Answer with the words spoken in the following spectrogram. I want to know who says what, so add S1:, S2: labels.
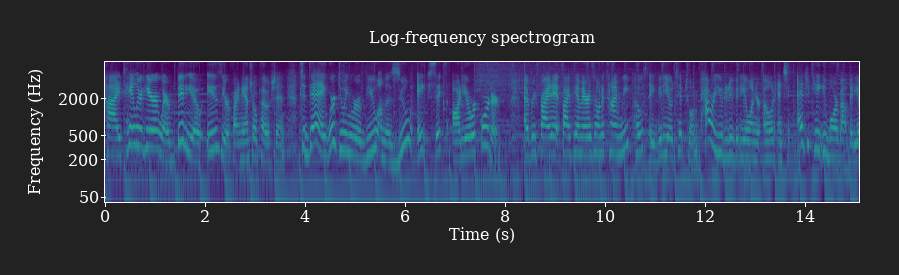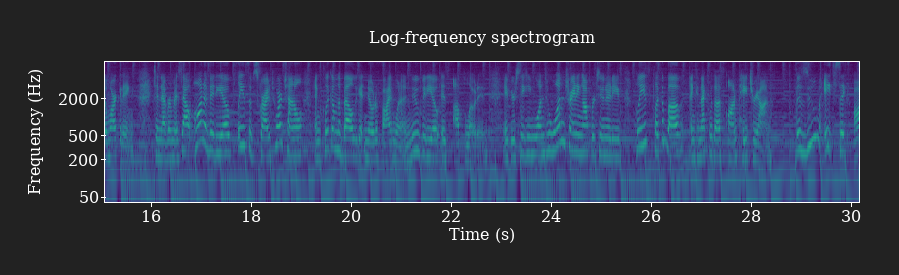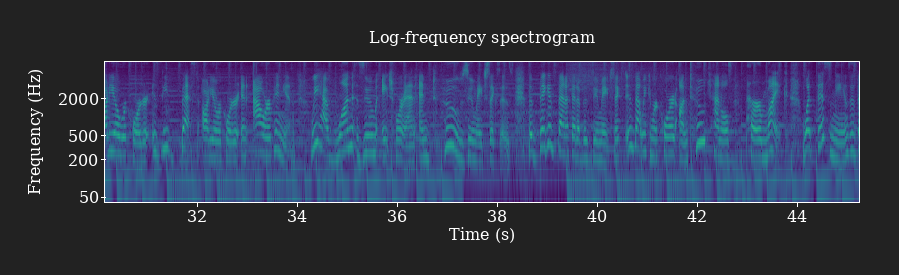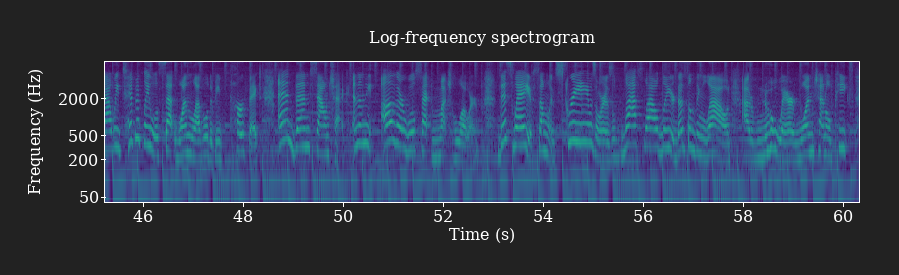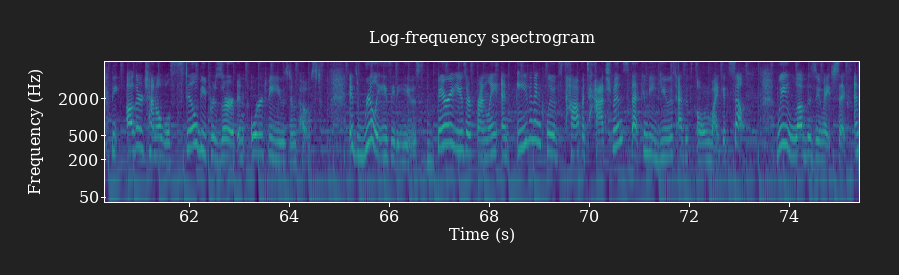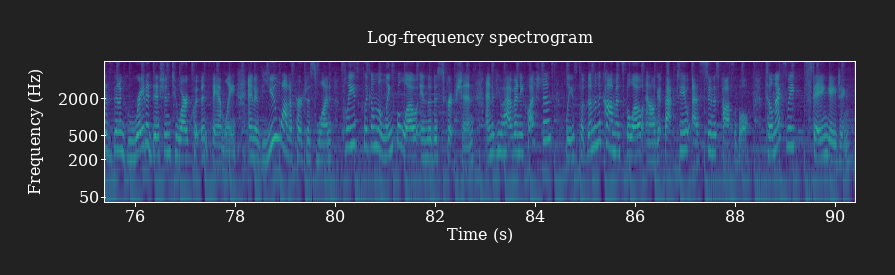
S1: Hi, Taylor here, where video is your financial potion. Today, we're doing a review on the Zoom H6 audio recorder. Every Friday at 5 p.m. Arizona time, we post a video tip to empower you to do video on your own and to educate you more about video marketing. To never miss out on a video, please subscribe to our channel and click on the bell to get notified when a new video is uploaded. If you're seeking one-to-one -one training opportunities, please click above and connect with us on Patreon. The Zoom H6 audio recorder is the best audio recorder in our opinion. We have one Zoom H4n and two Zoom H6s. The biggest benefit of the Zoom H6 is that we can record on two channels per mic. What this means is that we typically will set one level to be perfect and then sound check, and then the other will set much lower. This way, if someone screams or is laughs loudly or does something loud out of nowhere and one channel peaks, the other channel will still be preserved in order to be used in post. It's really easy to use, very user-friendly, and even includes top attachments that can be used as its own mic itself. We love the Zoom H6 and it's been a great addition to our equipment family. And if you want to purchase one, please click on the link below in the description. And if you have any questions, please put them in the comments below and I'll get back to you as soon as possible. Till next week, stay engaging.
